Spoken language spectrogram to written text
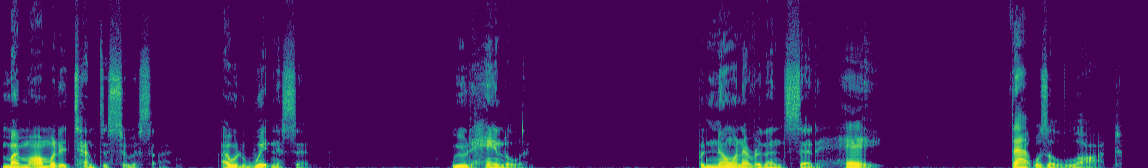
my mom would attempt a suicide. I would witness it we would handle it. But no one ever then said, hey, that was a lot.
